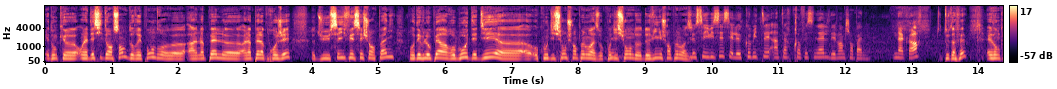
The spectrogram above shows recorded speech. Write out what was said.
Et donc euh, on a décidé ensemble de répondre euh, à un appel, euh, un appel à projet du CIFC Champagne pour développer un robot dédié aux conditions champenoises, aux conditions de, de vignes champenoises. Le CIFC, c'est le comité interprofessionnel des vins de champagne. D'accord. Tout à fait. Et donc,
